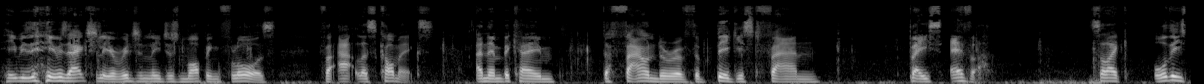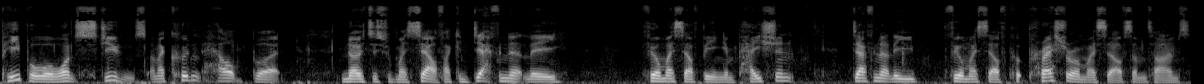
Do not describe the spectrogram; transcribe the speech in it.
He was he was actually originally just mopping floors for Atlas Comics and then became the founder of the biggest fan base ever. So like all these people were once students and I couldn't help but notice with myself. I can definitely feel myself being impatient, definitely feel myself put pressure on myself sometimes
